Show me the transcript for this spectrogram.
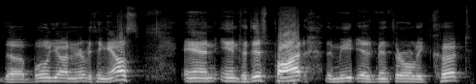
the bouillon and everything else. And into this pot, the meat has been thoroughly cooked.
